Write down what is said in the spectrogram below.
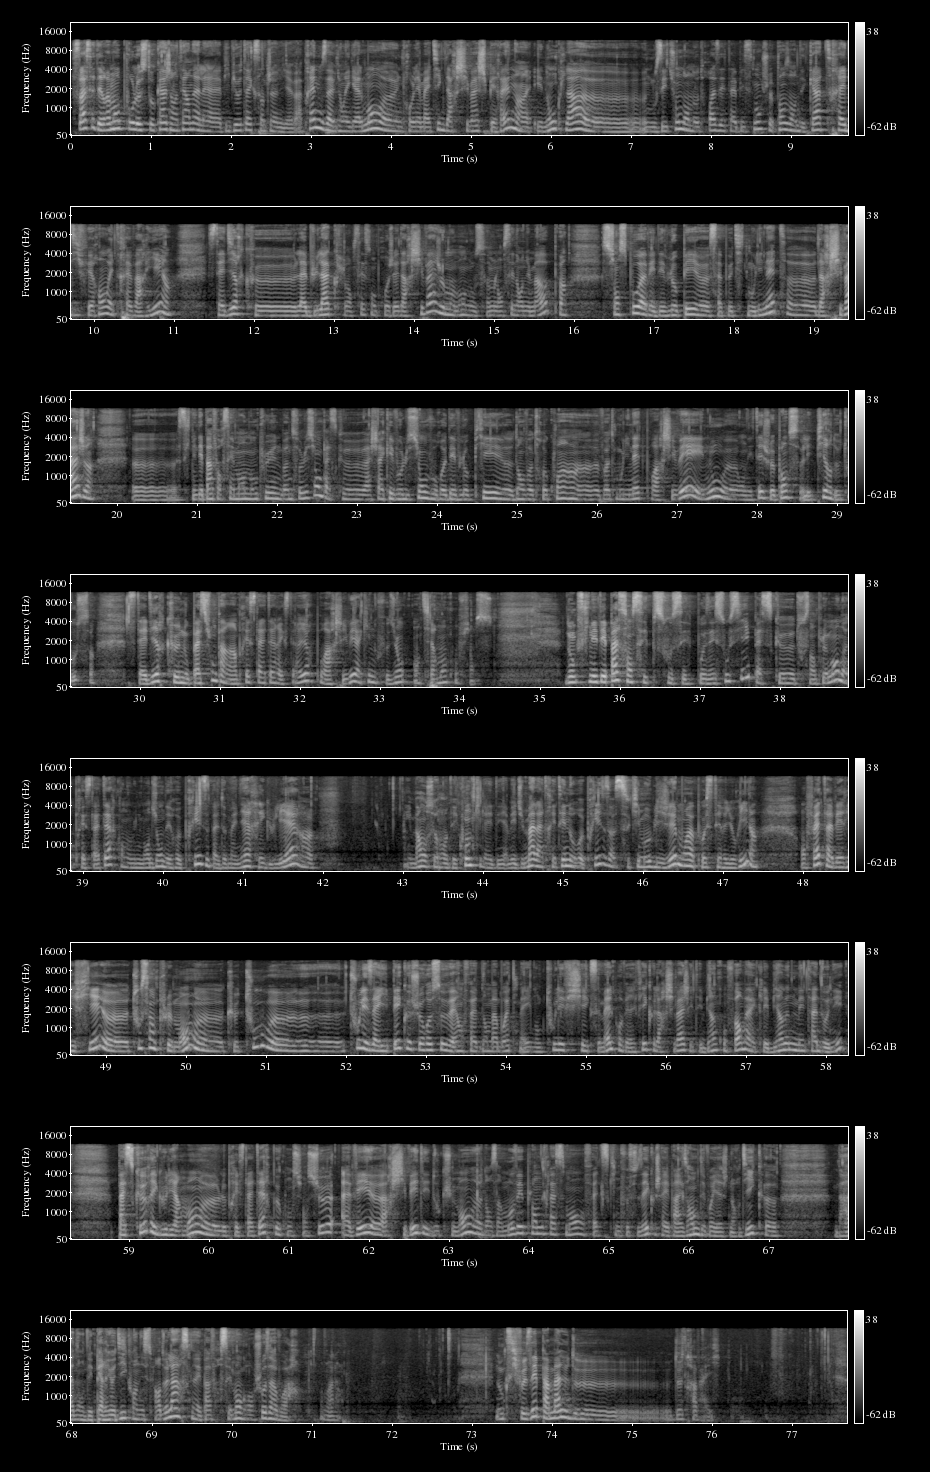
Ça, c'était vraiment pour le stockage interne à la bibliothèque Sainte-Geneviève. Après, nous avions également euh, une problématique d'archivage pérenne. Et donc là, euh, nous étions dans nos trois établissements, je pense, dans des cas très différents et très variés. C'est-à-dire que la Bulac lançait son projet d'archivage au moment où nous sommes lancés dans NumaHop. Sciences Po avait développé euh, sa petite moulinette d'archivage. Ce qui n'était pas forcément non plus une bonne solution parce qu'à chaque évolution, vous redéveloppiez dans votre coin votre moulinette pour archiver. Et nous, on était, je pense, les pires de tous. C'est-à-dire que nous passions par un prestataire extérieur pour archiver à qui nous faisions entièrement confiance. Donc, ce n'était pas censé poser souci, parce que tout simplement, notre prestataire, quand nous lui demandions des reprises bah, de manière régulière, et ben, on se rendait compte qu'il avait du mal à traiter nos reprises, ce qui m'obligeait, moi, a posteriori, fait, à vérifier euh, tout simplement euh, que euh, tous les AIP que je recevais en fait, dans ma boîte mail, donc tous les fichiers XML, pour vérifier que l'archivage était bien conforme avec les bien bonnes métadonnées, parce que régulièrement, le prestataire peu consciencieux avait archivé des documents dans un mauvais plan de classement, en fait, ce qui me faisait que j'avais par exemple des voyages nordiques bah, dans des périodiques en histoire de l'art, ce qui n'avait pas forcément grand-chose à voir. Voilà. Donc, ça faisait pas mal de, travail.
